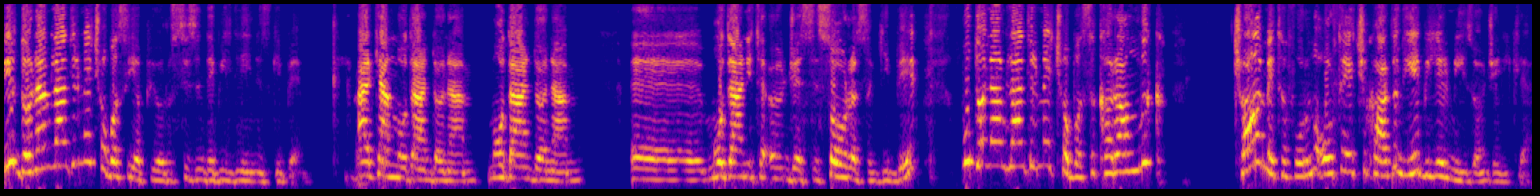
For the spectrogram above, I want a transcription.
bir dönemlendirme çabası yapıyoruz sizin de bildiğiniz gibi. Erken modern dönem, modern dönem, e, modernite öncesi, sonrası gibi. Bu dönemlendirme çabası karanlık çağ metaforunu ortaya çıkardı diyebilir miyiz öncelikle?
